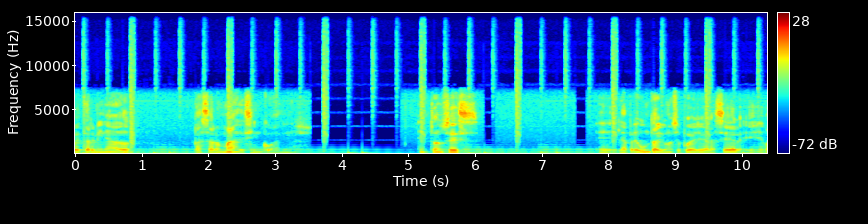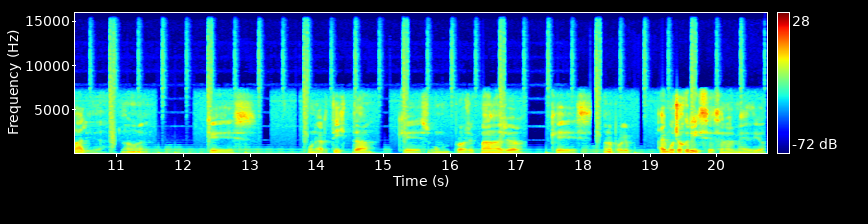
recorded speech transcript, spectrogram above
fue terminado pasaron más de cinco años. Entonces, eh, la pregunta que uno se puede llegar a hacer es válida, ¿no? ¿Qué es un artista? ¿Qué es un project manager? ¿Qué es? Bueno, porque hay muchos grises en el medio,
